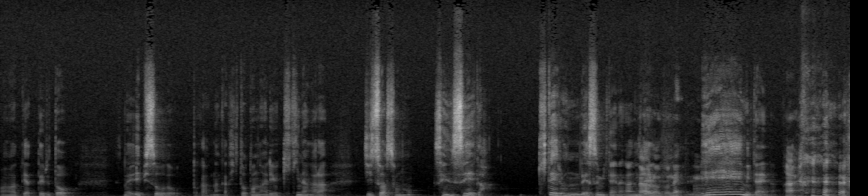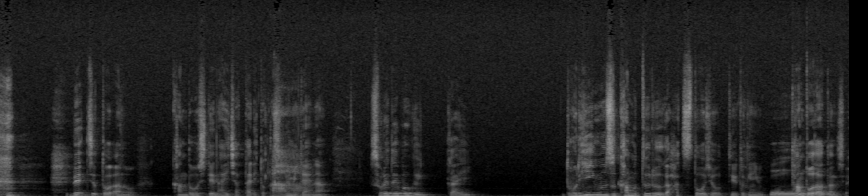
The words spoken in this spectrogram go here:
回ってやってるとそのエピソードとかなんか人となりを聞きながら実はその先生が来てるんですみたいな感じでなるほどね、うん。えーみたいな。はい。でちょっとあの感動して泣いちゃったりとかするみたいなそれで僕一回「ドリームズカムトゥルーが初登場っていう時に担当だったんですよ。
